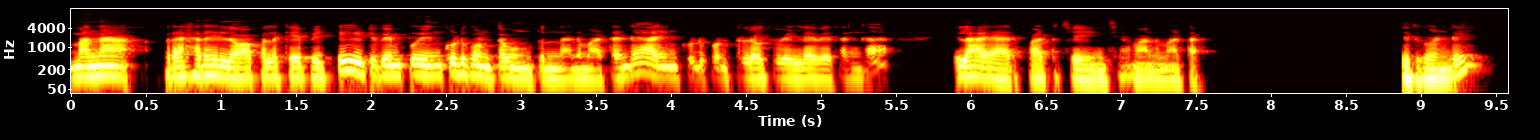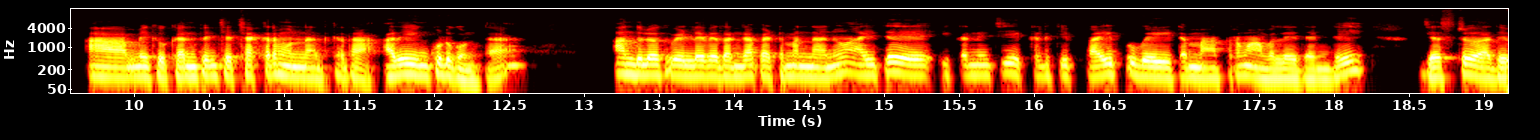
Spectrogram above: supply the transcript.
మన ప్రహరీ లోపలికే పెట్టి ఇటువైపు ఇంకుడు గుంట ఉంటుంది అనమాట అండి ఆ ఇంకుడు గుంటలోకి వెళ్ళే విధంగా ఇలా ఏర్పాటు చేయించామన్నమాట. ఇదిగోండి. ఆ మీకు కనిపించే చక్రం ఉన్నది కదా అది ఇంకుడు గుంట అందులోకి వెళ్ళే విధంగా పెట్టమన్నాను. అయితే ఇక్కడ నుంచి ఇక్కడికి పైపు వేయటం మాత్రం అవ్వలేదండి. జస్ట్ అది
